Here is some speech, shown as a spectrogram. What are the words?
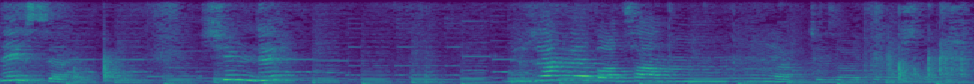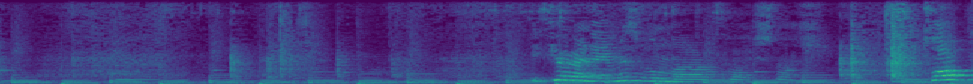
Neyse. Şimdi yüzen ve batanını yapacağız arkadaşlar. İki örneğimiz bunlar arkadaşlar. Top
